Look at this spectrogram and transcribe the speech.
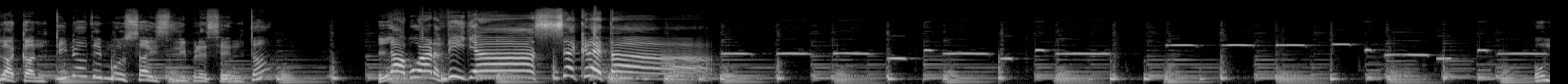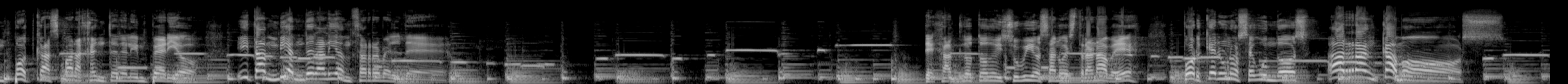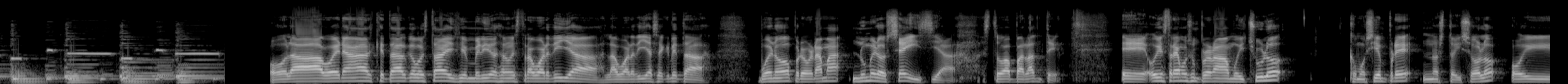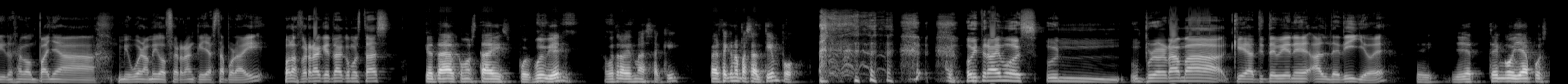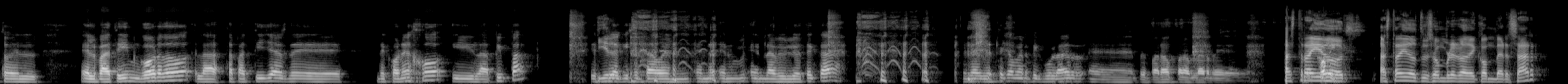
La cantina de Mos Eisley presenta. ¡La Guardilla Secreta! Un podcast para gente del Imperio y también de la Alianza Rebelde. Dejadlo todo y subíos a nuestra nave, porque en unos segundos arrancamos. Hola, buenas, ¿qué tal? ¿Cómo estáis? Bienvenidos a nuestra guardilla, la guardilla secreta. Bueno, programa número 6 ya, esto va para adelante. Eh, hoy os traemos un programa muy chulo. Como siempre, no estoy solo. Hoy nos acompaña mi buen amigo Ferran, que ya está por ahí. Hola Ferran, ¿qué tal? ¿Cómo estás? ¿Qué tal? ¿Cómo estáis? Pues muy bien. Otra vez más aquí. Parece que no pasa el tiempo. Hoy traemos un, un, programa que a ti te viene al dedillo, ¿eh? Yo ya tengo ya puesto el, el batín gordo, las zapatillas de, de, conejo y la pipa. Estoy aquí sentado en, en, en, la biblioteca, en la biblioteca particular, eh, preparado para hablar de. ¿Has traído, ¿Has traído tu sombrero de conversar?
